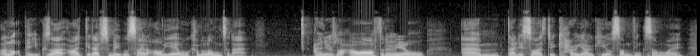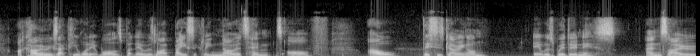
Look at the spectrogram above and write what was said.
a lot of people because I, I did have some people say that oh yeah we'll come along to that, and it was like oh after the meal, um, they decided to do karaoke or something somewhere. I can't remember exactly what it was, but there was like basically no attempt of oh this is going on. It was we're doing this, and so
